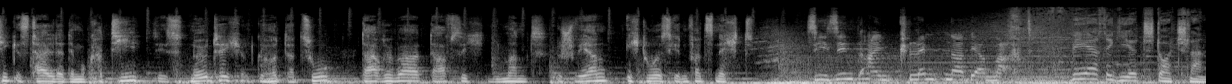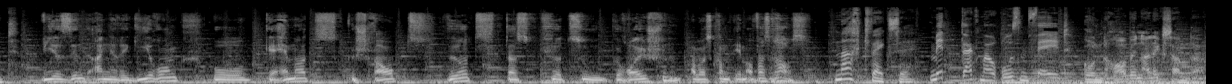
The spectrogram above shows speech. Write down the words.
Kritik ist Teil der Demokratie. Sie ist nötig und gehört dazu. Darüber darf sich niemand beschweren. Ich tue es jedenfalls nicht. Sie sind ein Klempner der Macht. Wer regiert Deutschland? Wir sind eine Regierung, wo gehämmert, geschraubt wird. Das führt zu Geräuschen, aber es kommt eben auch was raus. Machtwechsel. Mit Dagmar Rosenfeld. Und Robin Alexander.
